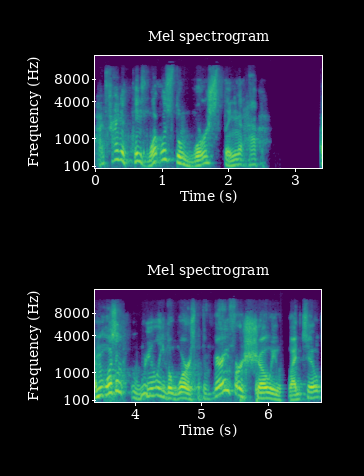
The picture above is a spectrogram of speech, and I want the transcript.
I'm trying to think. What was the worst thing that happened? I mean, it wasn't really the worst, but the very first show we went to,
